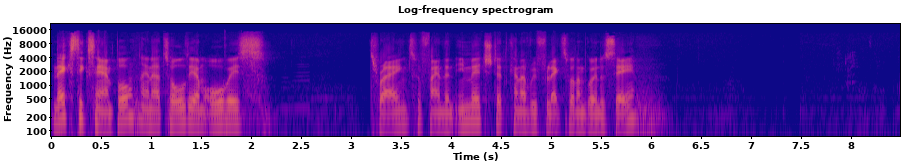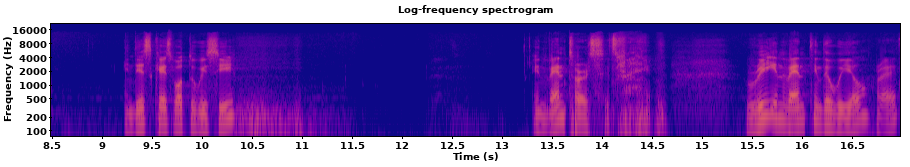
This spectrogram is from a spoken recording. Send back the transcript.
Next example, and I told you I'm always trying to find an image that kind of reflects what I'm going to say. In this case, what do we see? Inventors, it's right. Reinventing the wheel, right?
